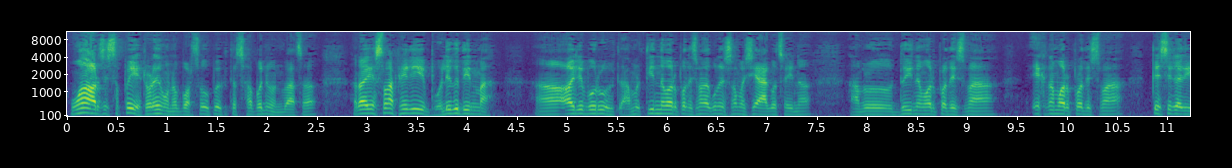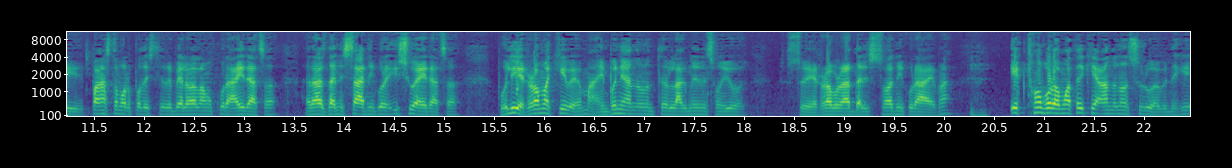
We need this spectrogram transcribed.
उहाँहरू चाहिँ सबै हेटौडै हुनुपर्छ उपयुक्त छ पनि हुनुभएको छ। र यसमा फेरि भोलिको दिनमा अहिले बरु हाम्रो तिन नम्बर प्रदेशमा कुनै समस्या आएको छैन। हाम्रो दुई नम्बर प्रदेशमा एक नम्बर प्रदेशमा त्यसै गरी पाँच नम्बर प्रदेशतिर बेला बेलामा कुरा आइरहेछ। राजधानी सार्ने कुरा इस्यु आइरहेछ। भोलि हेटौँडामा के भयो हामी पनि आन्दोलनतिर लाग्ने नै छौँ यो हेटौँडाबाट राजधानी सर्ने कुरा आएमा। एक ठाउँबाट मात्रै के आन्दोलन सुरु भयो भनेदेखि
